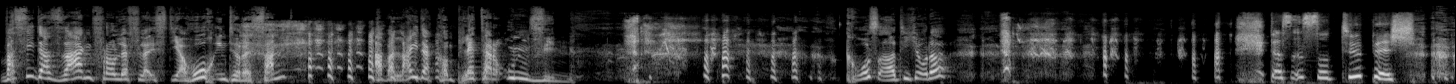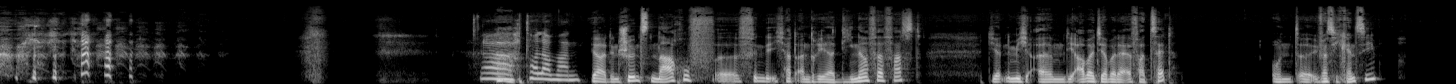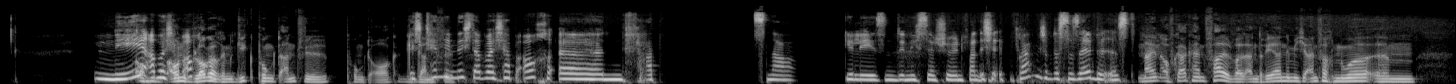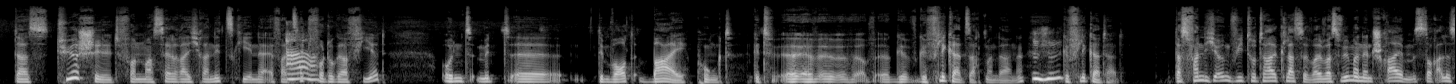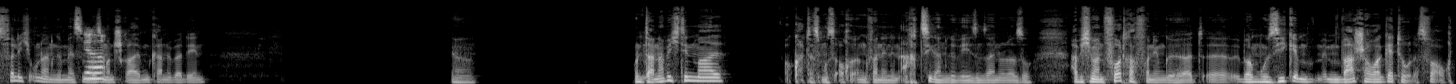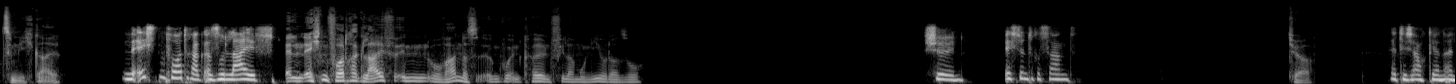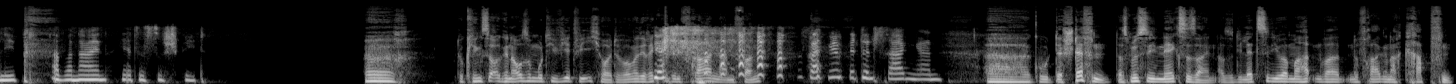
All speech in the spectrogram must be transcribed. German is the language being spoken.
was Sie da sagen, Frau Löffler, ist ja hochinteressant, aber leider kompletter Unsinn. Großartig, oder? Das ist so typisch. Ach, toller Mann. Ja, den schönsten Nachruf, äh, finde ich, hat Andrea Diener verfasst. Die hat nämlich, ähm, die arbeitet ja bei der FAZ. Und äh, ich weiß nicht, kennst du sie? Nee, auch, aber ich auch eine auch, Bloggerin, gig.antwill.org. ich kenne den nicht, aber ich habe auch äh, einen Fatznach gelesen, den ich sehr schön fand. Ich frage mich, ob das dasselbe ist. Nein, auf gar keinen Fall, weil Andrea nämlich einfach nur ähm, das Türschild von Marcel Reich-Ranitzky in der FAZ Ah. fotografiert und mit äh, dem Wort by Punkt get, äh, äh, äh, ge, geflickert, sagt man da, ne? Mhm. Geflickert hat. Das fand ich irgendwie total klasse, weil was will man denn schreiben? Ist doch alles völlig unangemessen, Ja. was man schreiben kann über den. Ja. Und dann habe ich den mal, oh Gott, das muss auch irgendwann in den 80ern gewesen sein oder so, habe ich mal einen Vortrag von ihm gehört äh, über Musik im, im Warschauer Ghetto. Das war auch ziemlich geil. Einen echten Vortrag, also live. Einen echten Vortrag live in, wo waren das? Irgendwo in Köln, Philharmonie oder so. Schön. Echt interessant. Tja. Hätte ich auch gern erlebt. Aber nein, jetzt ist es zu spät. Ach, du klingst auch genauso motiviert wie ich heute. Wollen wir direkt Ja. mit den Fragen anfangen? Fangen wir mit den Fragen an. Ah, gut, der Steffen, das müsste die nächste sein. Also die letzte, die wir mal hatten, war eine Frage nach Krapfen.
